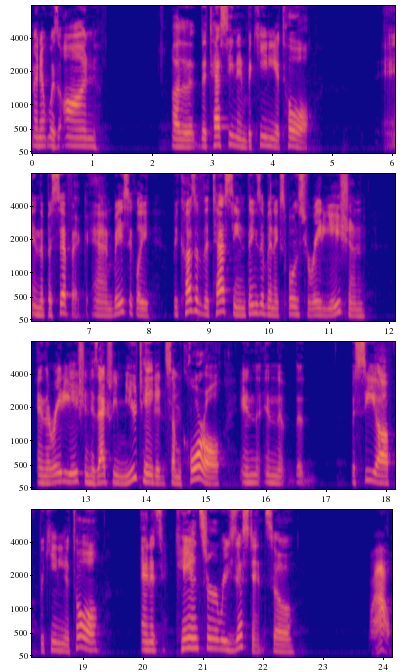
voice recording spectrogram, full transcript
and it was on uh, the the testing in Bikini Atoll in the Pacific, and basically because of the testing, things have been exposed to radiation, and the radiation has actually mutated some coral in in the, the the sea off Bikini Atoll, and it's cancer resistant. So Wow.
